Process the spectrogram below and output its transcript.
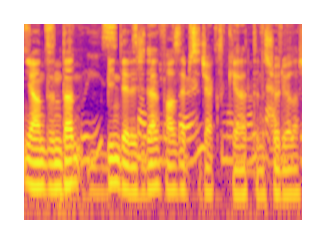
yandığından bin dereceden fazla bir sıcaklık yarattığını söylüyorlar.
